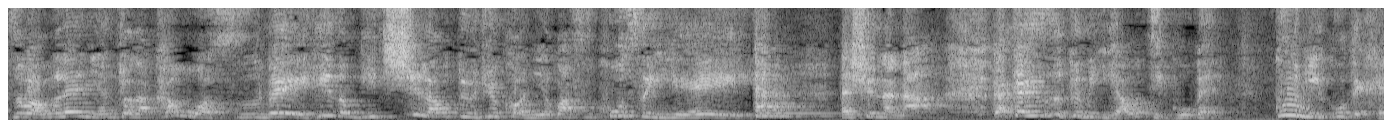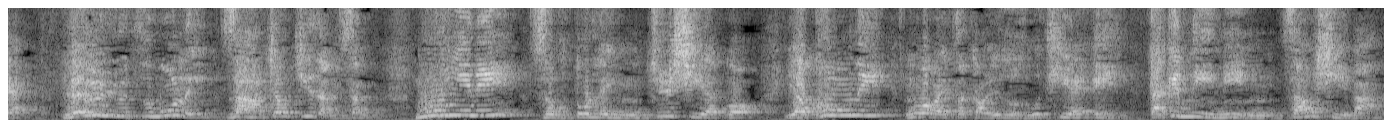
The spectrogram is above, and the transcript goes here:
是吧？我来年叫他考我四百，黑头的七老短句考年瓜夫可惜耶。哎，薛奶奶，该该日给们要这个呗。过年过得好，六月子母来，上交几人生。母年呢，是多邻居相告，要空呢，我为这搞的如如天哎，大概年年早些吧。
